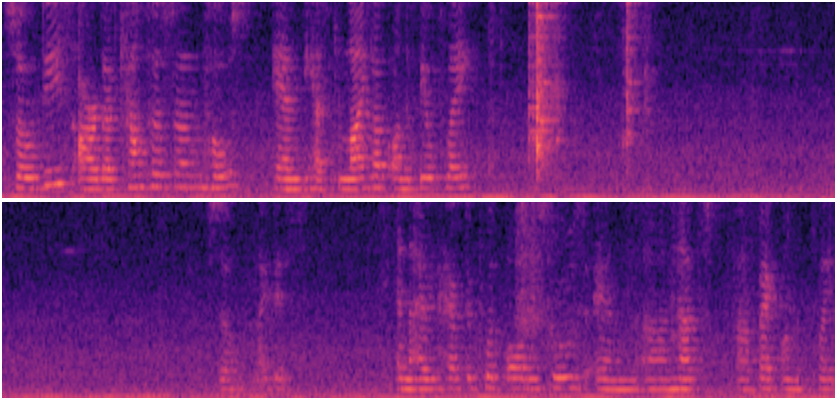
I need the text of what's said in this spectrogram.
So these are the countersunk holes and it has to line up on the build plate. so like this and I have to put all the screws and uh, nuts uh, back on the plate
